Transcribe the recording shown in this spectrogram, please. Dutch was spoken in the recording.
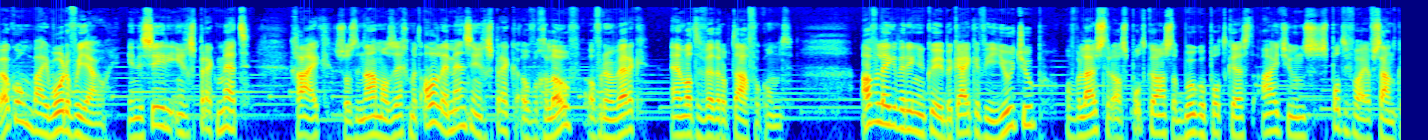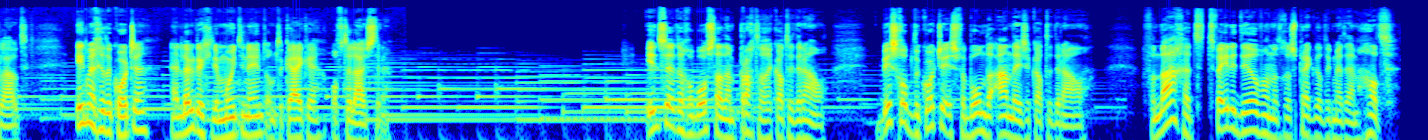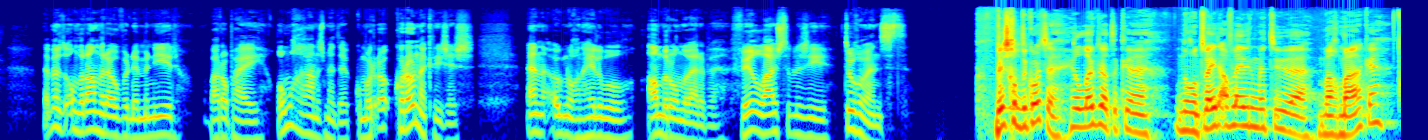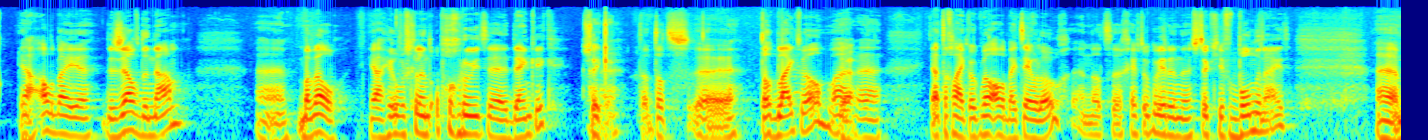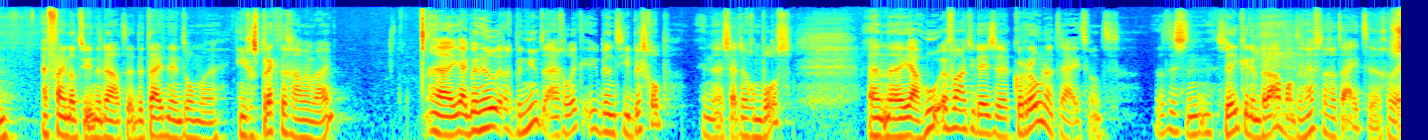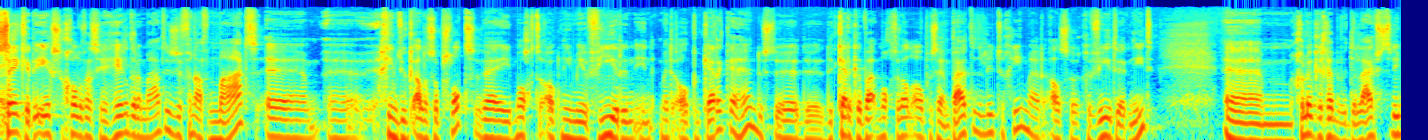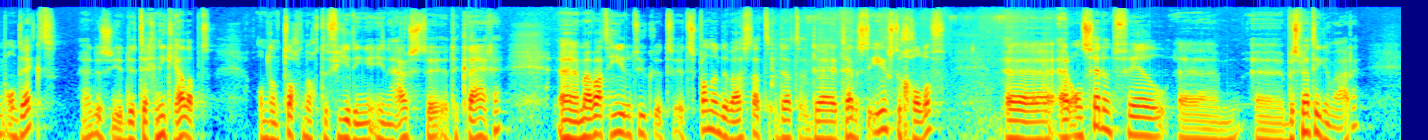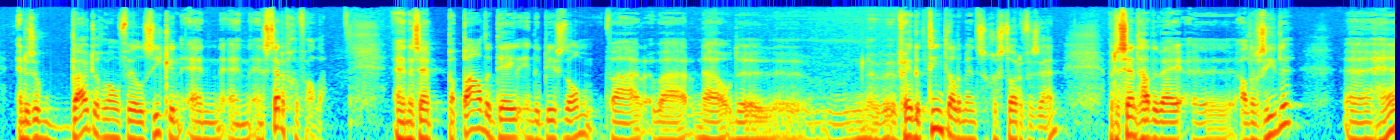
Welkom bij Woorden voor Jou. In de serie In Gesprek met ga ik, zoals de naam al zegt, met allerlei mensen in gesprek over geloof, over hun werk en wat er verder op tafel komt. Afleveringen kun je bekijken via YouTube of beluisteren als podcast op Google Podcast, iTunes, Spotify of Soundcloud. Ik ben Gitte Korte en leuk dat je de moeite neemt om te kijken of te luisteren. In Zettergebos staat een prachtige kathedraal. Bisschop de Korte is verbonden aan deze kathedraal. Vandaag het tweede deel van het gesprek dat ik met hem had. We hebben het onder andere over de manier waarop hij omgegaan is met de coro- coronacrisis. En ook nog een heleboel andere onderwerpen. Veel luisterplezier toegewenst. Bisschop de Korte, heel leuk dat ik eh, nog een tweede aflevering met u eh, mag maken. Ja, allebei eh, dezelfde naam. Eh, maar wel ja, heel verschillend opgegroeid, eh, denk ik. Zeker. Dat, dat, eh, dat blijkt wel. Maar Ja. ja. ja, tegelijk ook wel allebei theoloog. En dat geeft ook weer een stukje verbondenheid. Ehm, en fijn dat u inderdaad de tijd neemt om in gesprek te gaan met mij. Eh, ja, ik ben heel erg benieuwd eigenlijk. U bent hier bisschop in uh, Zuid-Bos. En eh, ja, hoe ervaart u deze coronatijd? Want dat is een, zeker in Brabant een heftige tijd eh, geweest. Zeker, de eerste golf was heel dramatisch. Dus vanaf maart eh, eh, ging natuurlijk alles op slot. Wij mochten ook niet meer vieren in, met open kerken. Hè. Dus de, de, de kerken mochten wel open zijn buiten de liturgie, maar als er gevierd werd niet. Ehm, gelukkig hebben we de livestream ontdekt. Hè. Dus de techniek helpt om dan toch nog de vieringen in huis te, te krijgen. Eh, maar wat hier natuurlijk het, het spannende was, dat, dat de, tijdens de eerste golf eh, er ontzettend veel ehm, eh, besmettingen waren. En dus ook buitengewoon veel zieken en, en, en sterfgevallen. En er zijn bepaalde delen in de bisdom waar, waar nou de, vele tientallen mensen gestorven zijn. Recent hadden wij eh Allerzielen,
